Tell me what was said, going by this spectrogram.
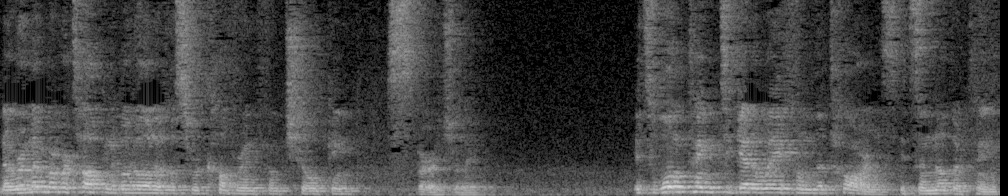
Now remember, we're talking about all of us recovering from choking spiritually. It's one thing to get away from the thorns, it's another thing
